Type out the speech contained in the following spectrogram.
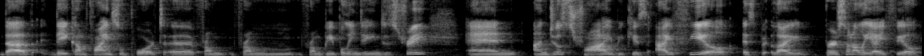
that they can find support uh, from from from people in the industry. And and just try because I feel like personally I feel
